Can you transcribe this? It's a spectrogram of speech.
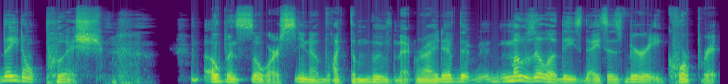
they don't push open source, you know, like the movement, right? The, Mozilla these days is very corporate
